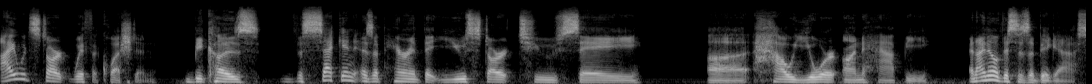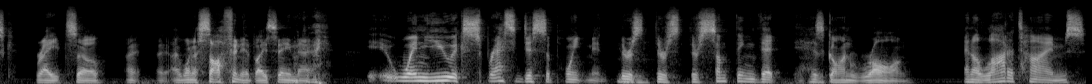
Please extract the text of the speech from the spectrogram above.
I would start with a question because the second as a parent that you start to say uh, how you're unhappy, and I know this is a big ask, right? So I, I, want to soften it by saying that. When you express disappointment, there's there's there's something that has gone wrong, and a lot of times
